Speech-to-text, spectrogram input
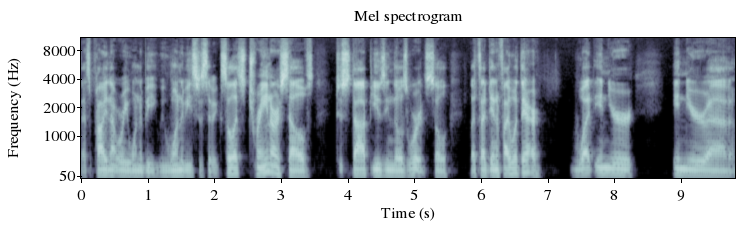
that's probably not where you want to be. We want to be specific. So let's train ourselves to stop using those words. So let's identify what they are. What in your in your uh,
